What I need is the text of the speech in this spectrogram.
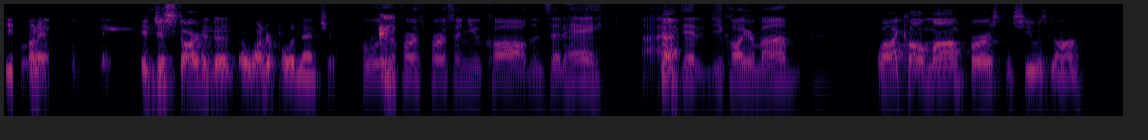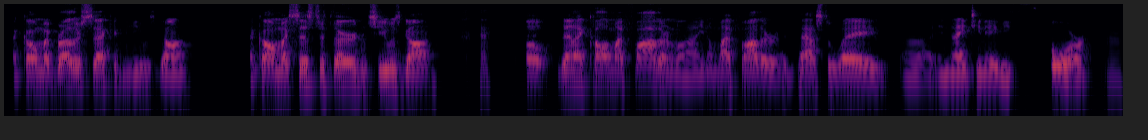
you know, it, it, just started a, a wonderful adventure. Who was the first person you called and said, "Hey"? I did. Did you call your mom? Well, I called mom first, and she was gone. I called my brother second, and he was gone. I called my sister third, and she was gone. oh, then I called my father-in-law. You know, my father had passed away uh, in 1984, mm.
